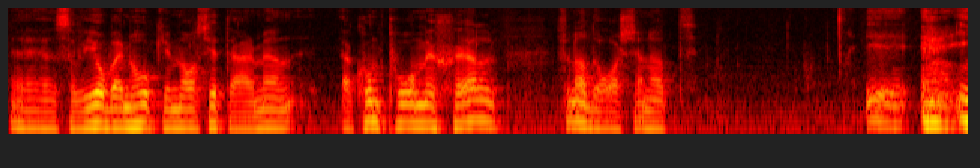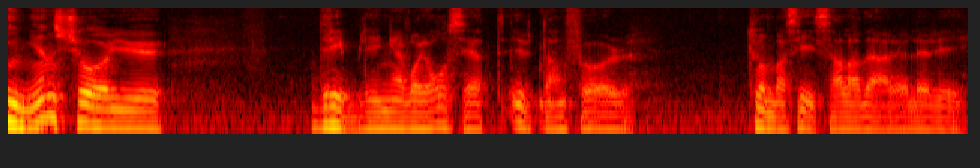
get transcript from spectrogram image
Eh, så vi jobbar med hockeygymnasiet där. Men jag kom på mig själv för några dagar sedan att eh, ingen kör ju dribblingar vad jag har sett utanför Tumbas ishalla där eller i,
